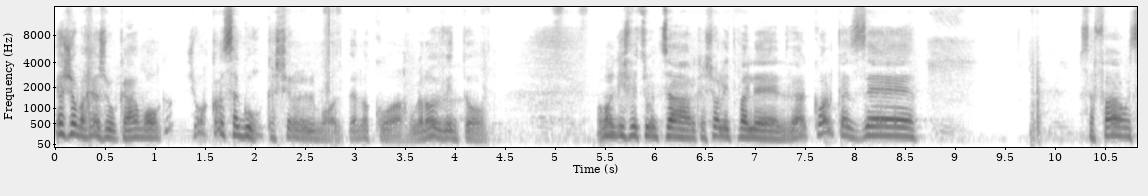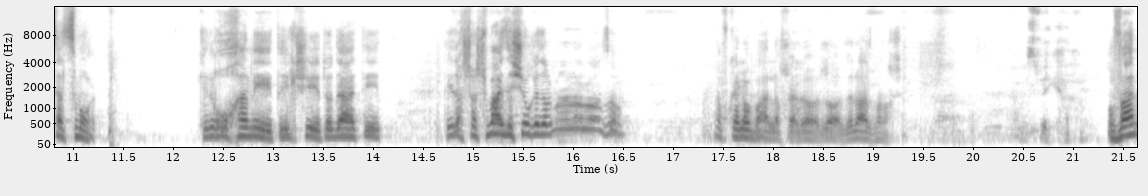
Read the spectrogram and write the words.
יש יום אחר שהוא קם, שהוא הכל סגור, קשה לו ללמוד, אין לו כוח, הוא גם לא מבין טוב. הוא מרגיש מצומצם, וקשה לו להתפלל, והכל כזה שפה מצד שמאל. כאילו רוחנית, רגשית, תודעתית. תגיד עכשיו, שמע איזה שיעור גדול, לא, לא, לא, עזוב. דווקא לא בא, דווקא לא, לא, זה לא הזמן עכשיו. מספיק. הובן?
